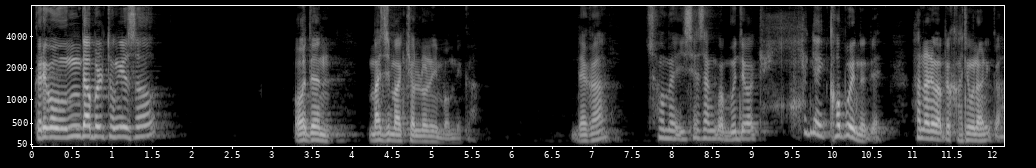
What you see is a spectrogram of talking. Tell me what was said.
그리고 응답을 통해서 얻은 마지막 결론이 뭡니까? 내가 처음에 이 세상과 문제가 굉장히 커 보였는데 하나님 앞에 가지고 나니까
